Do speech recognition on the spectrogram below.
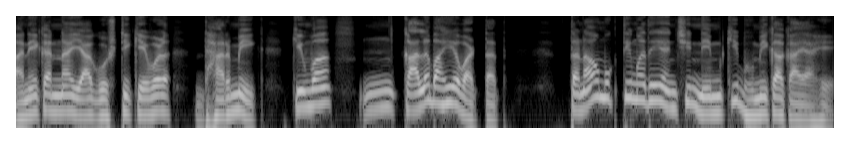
अनेकांना या गोष्टी केवळ धार्मिक किंवा कालबाह्य वाटतात. तणावमुक्तीमध्ये यांची नेमकी भूमिका काय आहे?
